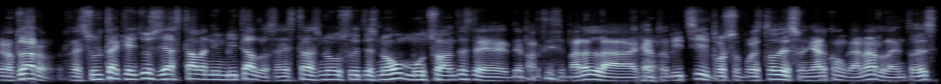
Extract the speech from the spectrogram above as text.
Pero claro, resulta que ellos ya estaban invitados a esta Snow Sweet Snow mucho antes de, participar en la Katowice y, por supuesto, de soñar con ganarla. Entonces,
